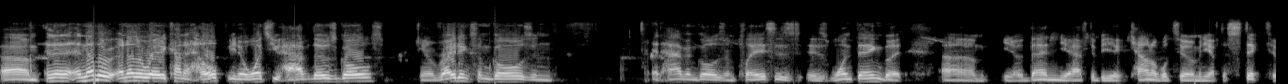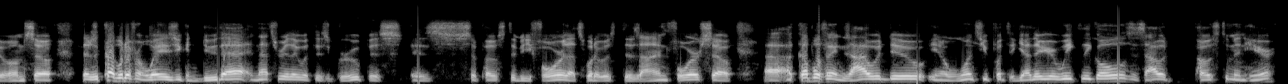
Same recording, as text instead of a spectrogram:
Um, and then another another way to kind of help, you know, once you have those goals, you know, writing some goals and and having goals in place is is one thing, but um, you know then you have to be accountable to them and you have to stick to them. So there's a couple different ways you can do that, and that's really what this group is is supposed to be for. That's what it was designed for. So uh, a couple things I would do, you know, once you put together your weekly goals, is I would post them in here,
